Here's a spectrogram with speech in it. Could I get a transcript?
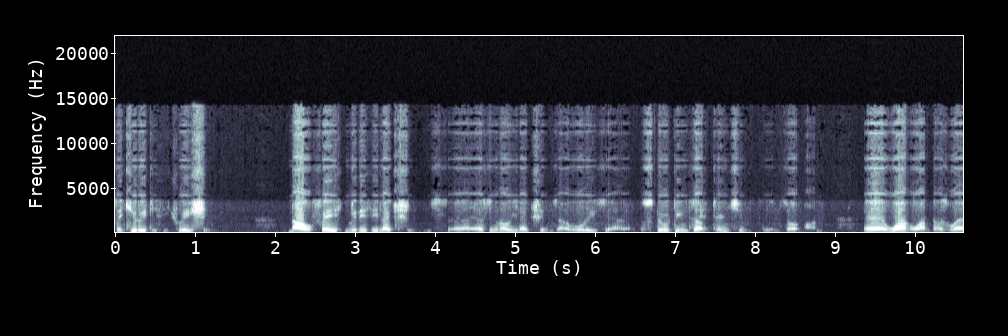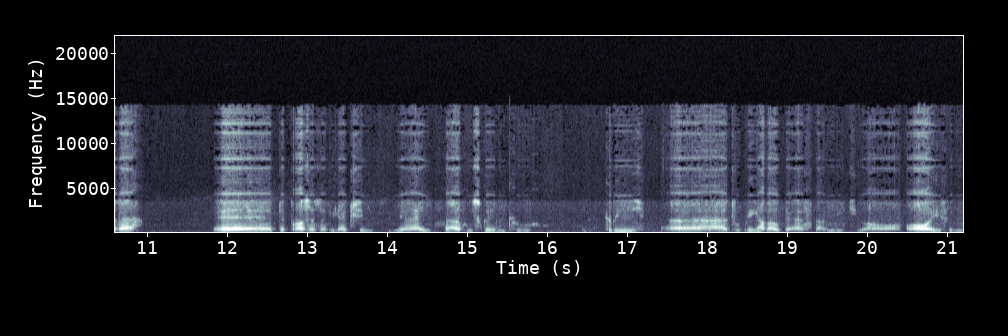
security situation now, faced with these elections, uh, as you know, elections are always uh, stoking some tension and so on. Uh, one wonders whether uh, the process of elections uh, itself is going to to uh, to bring about the stability or or even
